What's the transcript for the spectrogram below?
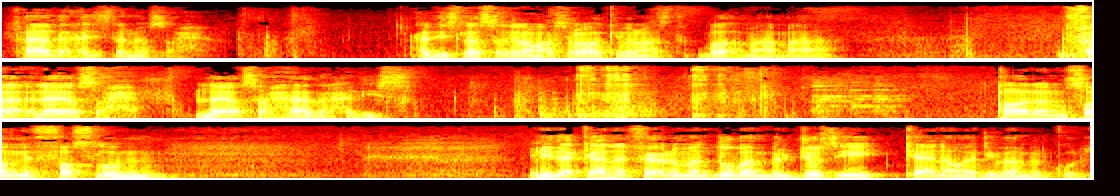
فهذا الحديث لم يصح. حديث لا صغيرة مع صغيرة كبيرة مع استقباء مع, مع فلا يصح. لا يصح هذا الحديث. قال المصنف فصل إذا كان الفعل مندوبا بالجزء كان واجبا بالكل.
